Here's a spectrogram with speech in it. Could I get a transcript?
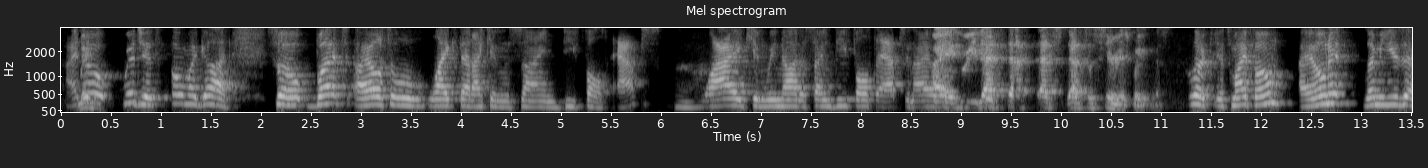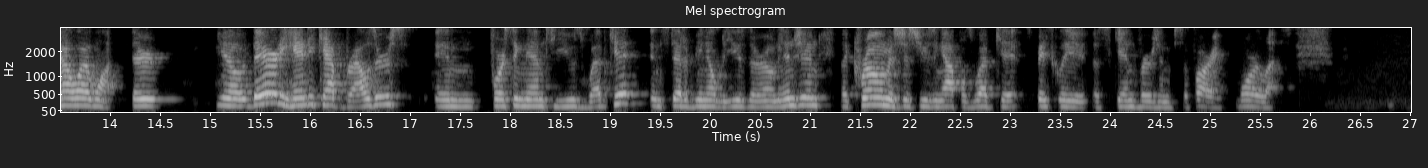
I know widgets. Oh my god. So, but I also like that I can assign default apps. Why can we not assign default apps in iOS? I agree. That's that's that's that's a serious weakness. look, it's my phone. I own it. Let me use it how I want. They're, you know, they already handicap browsers in forcing them to use WebKit instead of being able to use their own engine. Like Chrome is just using Apple's WebKit. It's basically a skin version of Safari, more or less.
